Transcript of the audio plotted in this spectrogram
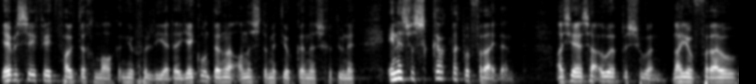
Jy besef jy het foute gemaak in jou verlede. Jy kon dinge anders te met jou kinders gedoen het en dit is verskriklik bevrydend as jy as 'n ouer persoon na jou vrou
